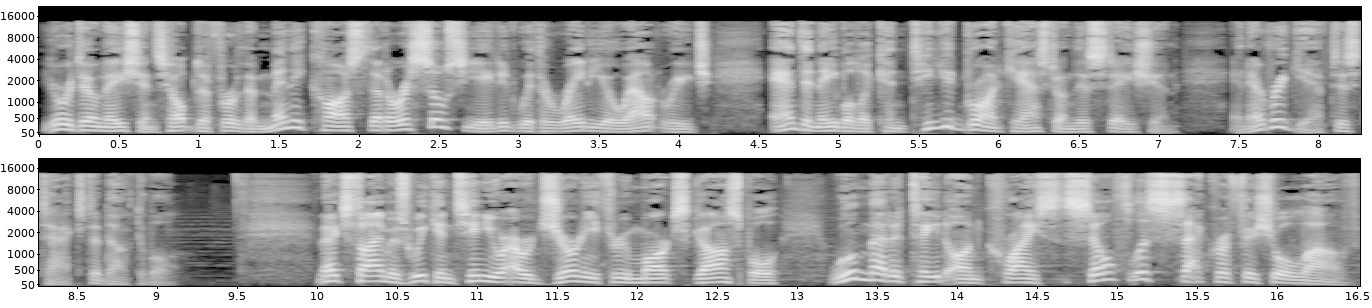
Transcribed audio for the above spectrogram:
Your donations help defer the many costs that are associated with a radio outreach and enable a continued broadcast on this station, and every gift is tax deductible. Next time, as we continue our journey through Mark's Gospel, we'll meditate on Christ's selfless sacrificial love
